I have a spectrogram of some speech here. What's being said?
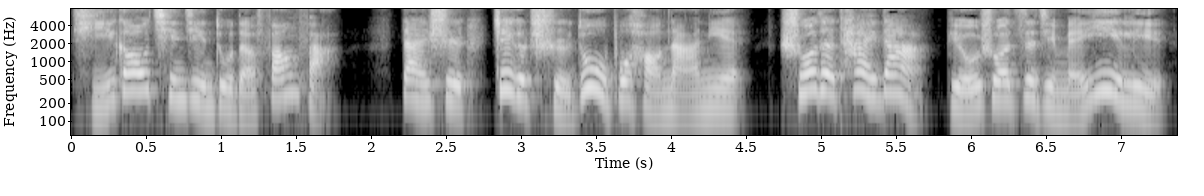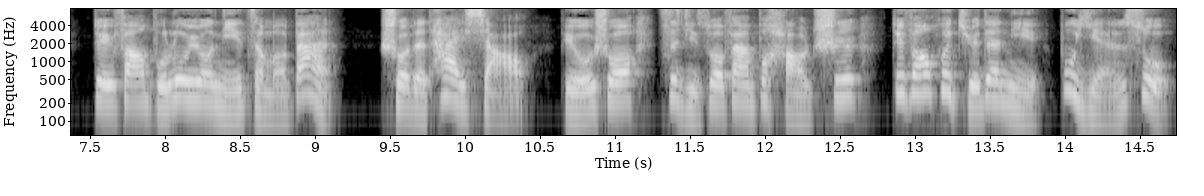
提高亲近度的方法，但是这个尺度不好拿捏，说的太大，比如说自己没毅力。对方不录用你怎么办？说的太小，比如说自己做饭不好吃，对方会觉得你不严肃。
